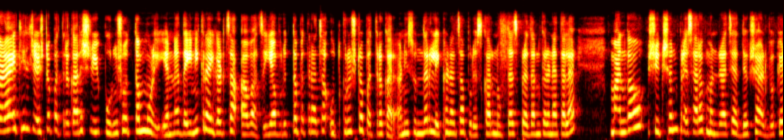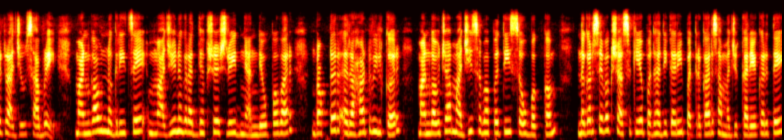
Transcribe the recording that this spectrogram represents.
तळा येथील ज्येष्ठ पत्रकार श्री पुरुषोत्तम मुळे यांना दैनिक रायगडचा आवाज या वृत्तपत्राचा उत्कृष्ट पत्रकार आणि सुंदर लेखनाचा पुरस्कार नुकताच प्रदान करण्यात आलाय. मानगाव शिक्षण प्रसारक मंडळाचे अध्यक्ष ॲडव्होकेट राजीव साबळे मानगाव नगरीचे माजी नगराध्यक्ष श्री ज्ञानदेव पवार डॉक्टर रहाटविलकर मानगावच्या माजी सभापती सौ बक्कम नगरसेवक शासकीय पदाधिकारी पत्रकार सामाजिक कार्यकर्ते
